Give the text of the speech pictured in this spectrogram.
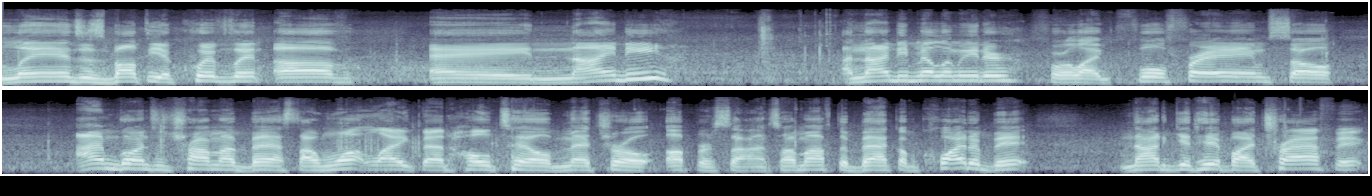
lens is about the equivalent of a 90, a 90 millimeter for like full frame. So I'm going to try my best. I want like that hotel metro upper sign. So I'm gonna have to back up quite a bit not get hit by traffic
